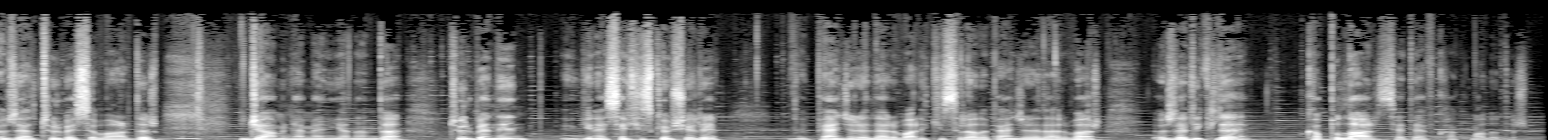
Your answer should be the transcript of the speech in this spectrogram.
özel türbesi vardır. Caminin hemen yanında. Türbenin yine sekiz köşeli e, pencereler var, iki sıralı pencereler var. Özellikle kapılar sedef kalkmalıdır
